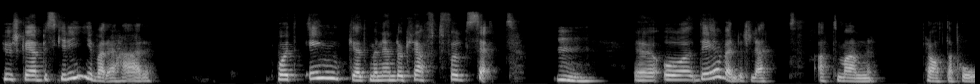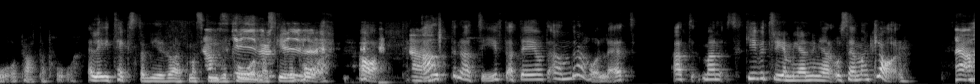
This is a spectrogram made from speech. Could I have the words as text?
hur ska jag beskriva det här på ett enkelt men ändå kraftfullt sätt? Mm. Eh, och det är väldigt lätt att man pratar på och pratar på. Eller i texten blir det då att man skriver, ja, skriver på och skriver, skriver. på. Ja. ja. Alternativt att det är åt andra hållet. Att man skriver tre meningar och sen är man klar. Ja.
